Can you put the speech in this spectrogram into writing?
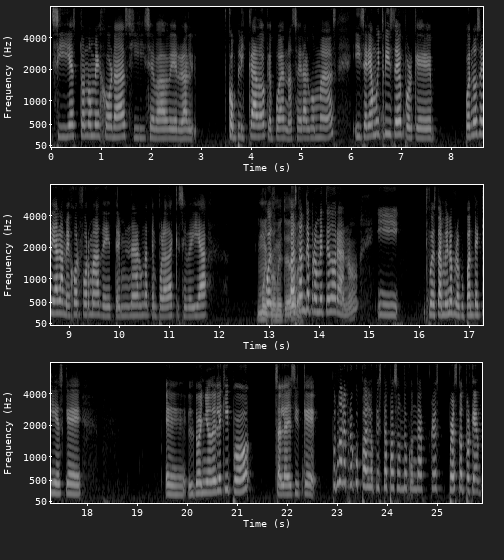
si esto no mejora, sí se va a ver complicado que puedan hacer algo más y sería muy triste porque pues no sería la mejor forma de terminar una temporada que se veía muy pues, prometedora. bastante prometedora, ¿no? Y pues también lo preocupante aquí es que eh, el dueño del equipo sale a decir que pues no le preocupa lo que está pasando con Dak Prescott porque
